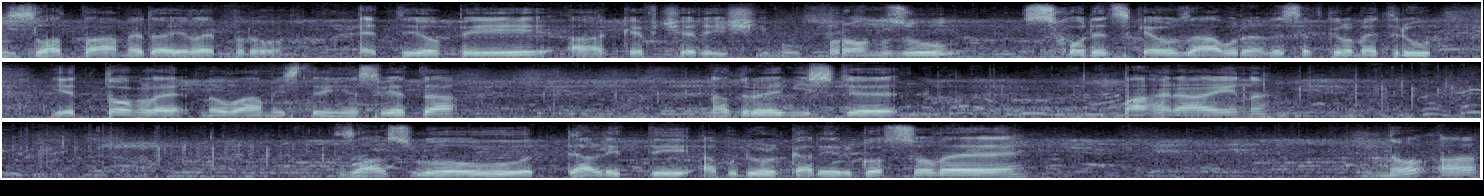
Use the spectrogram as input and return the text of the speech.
zlatá medaile pro Etiopii a ke včerejšímu bronzu z chodeckého závodu na 10 km je tohle nová mistrině světa. Na druhém místě Bahrajn zásluhou Dality Abdul Kadir Gosové. No a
